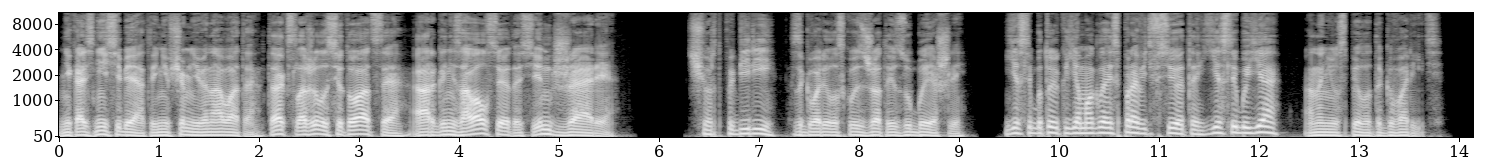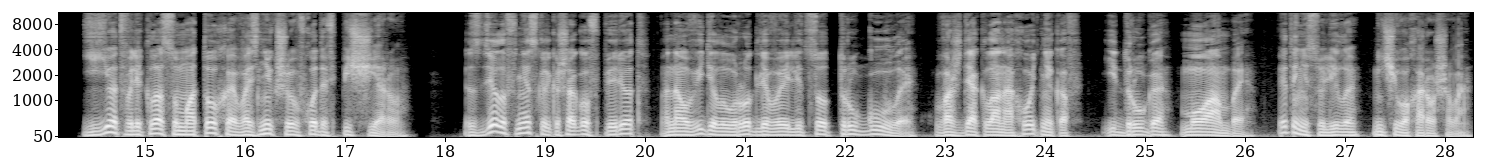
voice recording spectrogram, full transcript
«Не казни себя, ты ни в чем не виновата. Так сложилась ситуация, а организовал все это Синджари». «Черт побери», — заговорила сквозь сжатые зубы Эшли. «Если бы только я могла исправить все это, если бы я...» Она не успела договорить. Ее отвлекла суматоха, возникшая у входа в пещеру. Сделав несколько шагов вперед, она увидела уродливое лицо Тругулы, вождя клана охотников и друга Моамбы. Это не сулило ничего хорошего.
